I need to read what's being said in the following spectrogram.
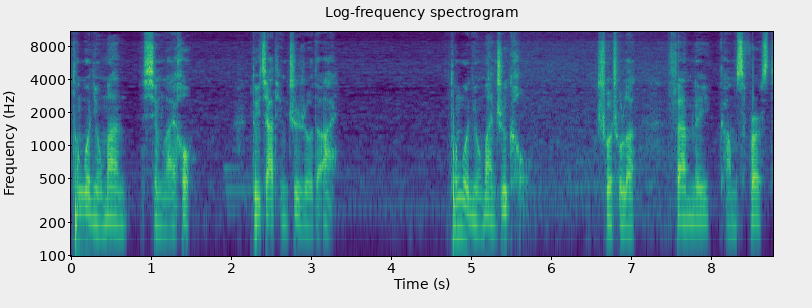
通过纽曼醒来后对家庭炙热的爱，通过纽曼之口说出了。Family comes first，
